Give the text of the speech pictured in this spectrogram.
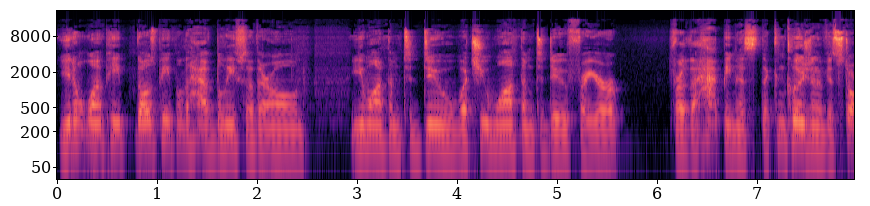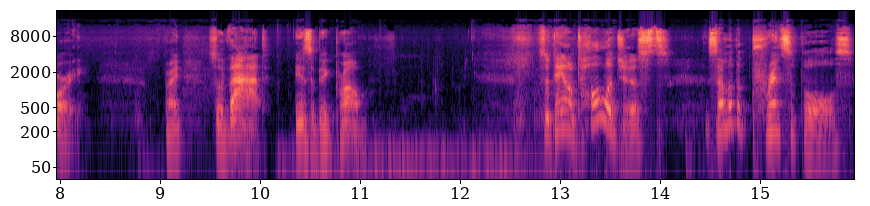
You don't want peop- those people to have beliefs of their own. You want them to do what you want them to do for your for the happiness, the conclusion of your story. Right? So that is a big problem. So deontologists, some of the principles,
